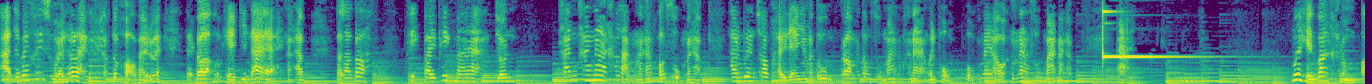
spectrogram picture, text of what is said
อาจจะไม่ค่อยสวยเท่าไหร่นะครับต้องขออภัยด้วยแต่ก็โอเคกินได้แหละนะครับ นะครับเขาสุกนะครับ ถ้าเพื่อนชอบไข่แดงยังมาตุ้มก็ไม่ต้องสุกมากขนางหน้าเป็นผมผมก็ไม่เอาข้างหน้าสุกมากนะครับเมื่อเห็นว่าขนมปัง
